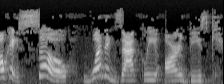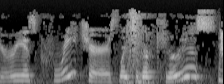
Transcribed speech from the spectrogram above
Okay, so what exactly are these curious creatures? Wait, so they're curious?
